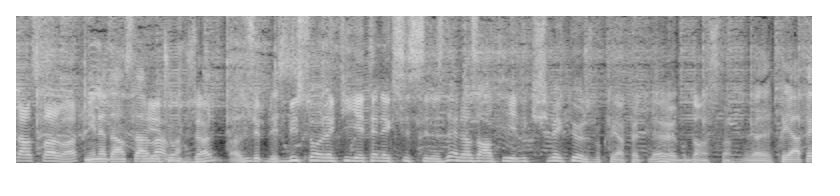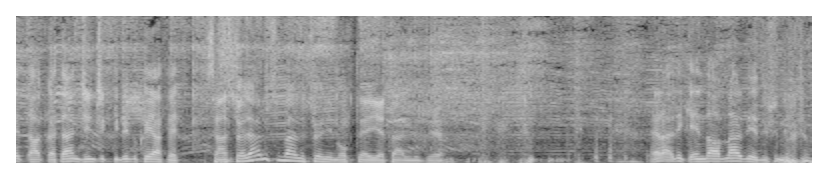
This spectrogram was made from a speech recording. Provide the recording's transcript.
danslar var. Yine danslar İyi, var çok mı? güzel. Aa, sürpriz. Bir sonraki yeteneksizsiniz de en az 6-7 kişi bekliyoruz bu kıyafetle ve bu dansla. Evet, kıyafet hakikaten cincik gibi bir kıyafet. Sen söyler misin ben mi söyleyeyim Oktay'a yeterli diye. Herhalde kendi anlar diye düşünüyorum.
